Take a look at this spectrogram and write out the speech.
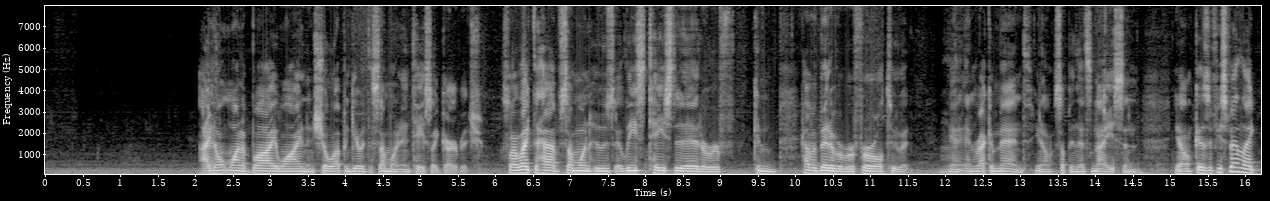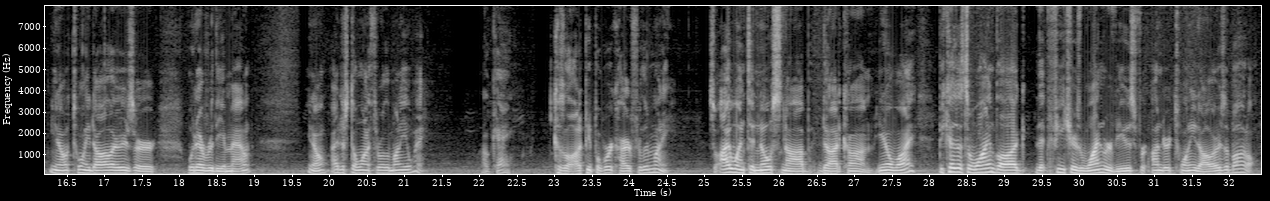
I don't want to buy wine and show up and give it to someone and it tastes like garbage. So I like to have someone who's at least tasted it or can have a bit of a referral to it mm-hmm. and, and recommend, you know, something that's nice and You know, because if you spend like you know twenty dollars or whatever the amount, you know, I just don't want to throw the money away Okay. Because a lot of people work hard for their money. So I went to nosnob.com. You know why? Because it's a wine blog that features wine reviews for under twenty dollars a bottle.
